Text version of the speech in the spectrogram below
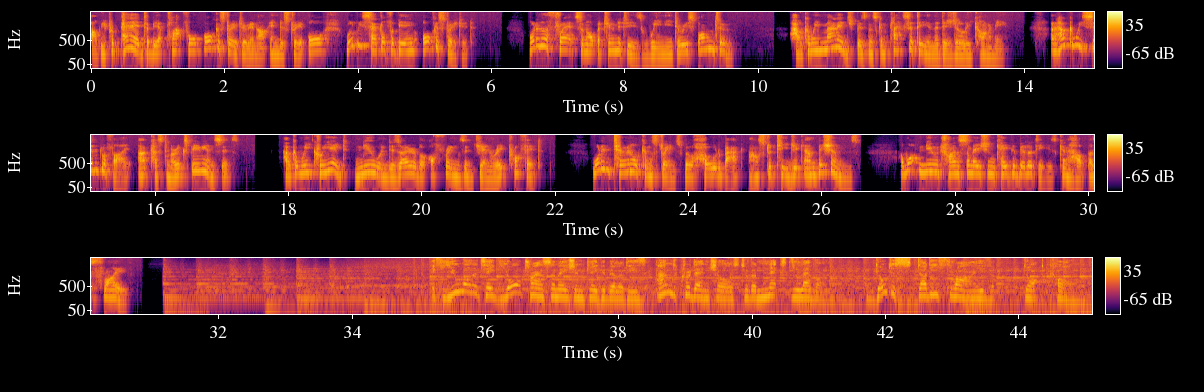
Are we prepared to be a platform orchestrator in our industry, or will we settle for being orchestrated? What are the threats and opportunities we need to respond to? How can we manage business complexity in the digital economy? And how can we simplify our customer experiences? How can we create new and desirable offerings that generate profit? What internal constraints will hold back our strategic ambitions? And what new transformation capabilities can help us thrive? If you want to take your transformation capabilities and credentials to the next level, go to studythrive.com.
